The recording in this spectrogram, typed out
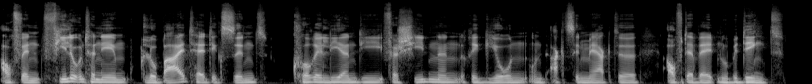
Auch wenn viele Unternehmen global tätig sind, korrelieren die verschiedenen Regionen und Aktienmärkte auf der Welt nur bedingt.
